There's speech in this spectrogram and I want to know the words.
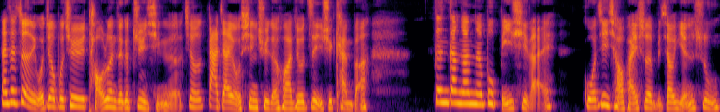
那在这里我就不去讨论这个剧情了，就大家有兴趣的话就自己去看吧。跟刚刚那部比起来，国际桥拍摄比较严肃，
